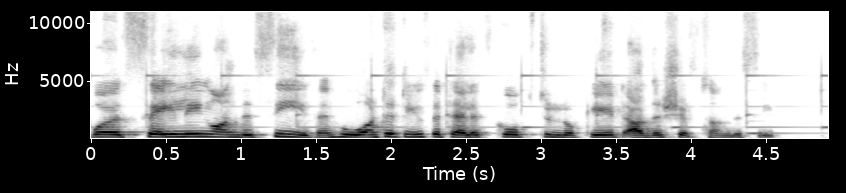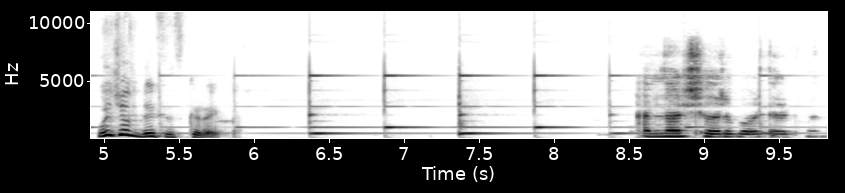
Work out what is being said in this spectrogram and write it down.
were sailing on the seas and who wanted to use the telescopes to locate other ships on the sea which of this is correct I'm not sure about that one.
